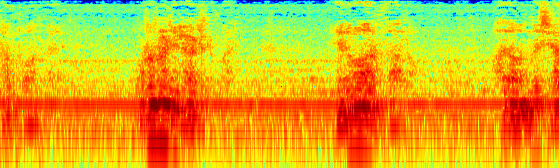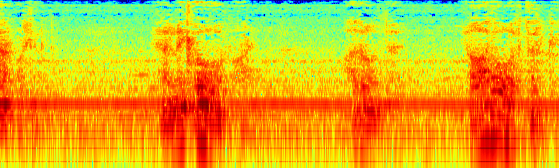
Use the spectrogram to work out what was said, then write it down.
நம்ம வந்து உடனடி லாட்ரி மாதிரி எதுவாக இருந்தாலும் அதை வந்து ஷேர் பண்ணிக்கணும். என்னைக்கோ ஒரு நாள் அதை வந்து யாரோ ஒருத்தருக்கு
